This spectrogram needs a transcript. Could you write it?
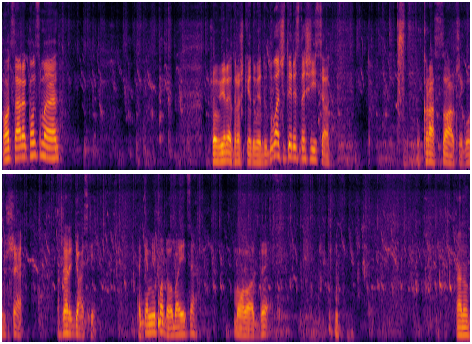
Оце реконсмен. Що віри трошки доведу. 2460. Красавчик, вообще. Жердяйський. Таке мені подобається. Молодець. А ну.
